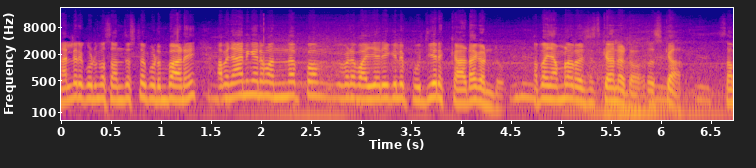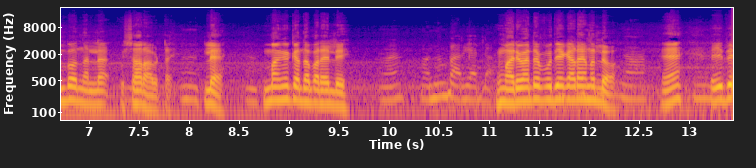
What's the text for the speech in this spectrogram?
നല്ലൊരു കുടുംബ സന്തുഷ്ട കുടുംബമാണ് അപ്പൊ ഞാനിങ്ങനെ വന്നപ്പം ഇവിടെ വയ്യരികിൽ പുതിയൊരു കട കണ്ടു. അപ്പൊ നമ്മളെ റസിസ്കാൻ കേട്ടോ റസിക്ക സംഭവം നല്ല ഉഷാറാവട്ടെ അല്ലേ ഉമ്മ നിങ്ങൾക്ക് എന്താ പറയാല്ല മരുവന്റെ പുതിയ കടയാണല്ലോ? ഏ? ഇത്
